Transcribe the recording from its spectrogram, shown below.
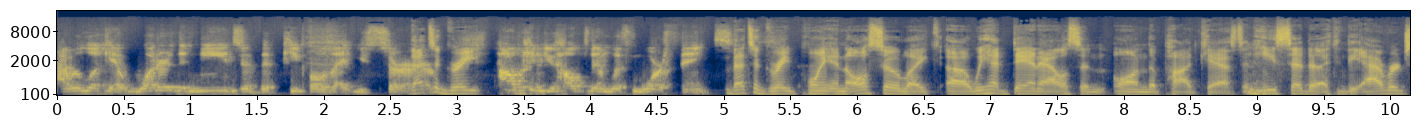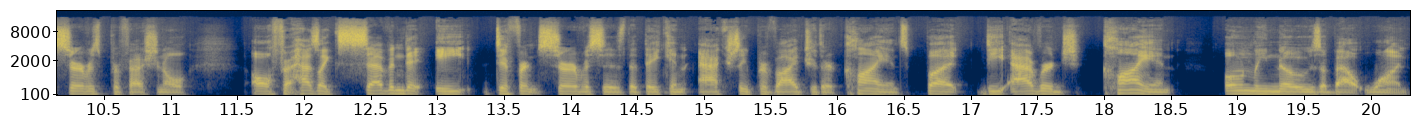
I would look at what are the needs of the people that you serve. That's a great. How can you help them with more things? That's a great point. And also, like uh, we had Dan Allison on the podcast, and mm-hmm. he said that I think the average service professional offer has like seven to eight different services that they can actually provide to their clients, but the average client only knows about one.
